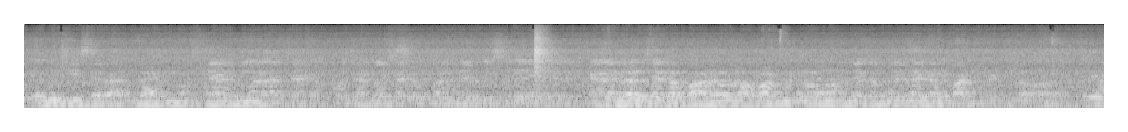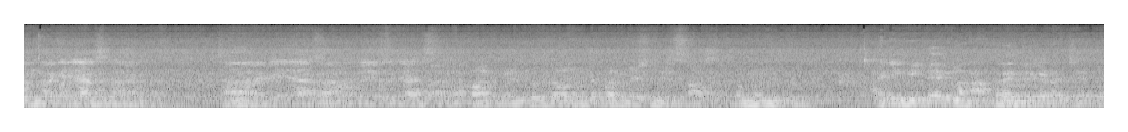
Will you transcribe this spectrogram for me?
ఇవన్నీ తీసారా? Bag checkup general checkup general checkup ఆడేవాడు అపార్ట్మెంట్లో అపార్ట్మెంట్లో అందరికీ చేస్తున్నారు అందరికీ చేస్తాము మీకు చేస్తాము. అపార్ట్మెంట్ కావాలంటే పర్మిషన్ అని ఈ టైం మన అందరైతే ఇక్కడ వచ్చారు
